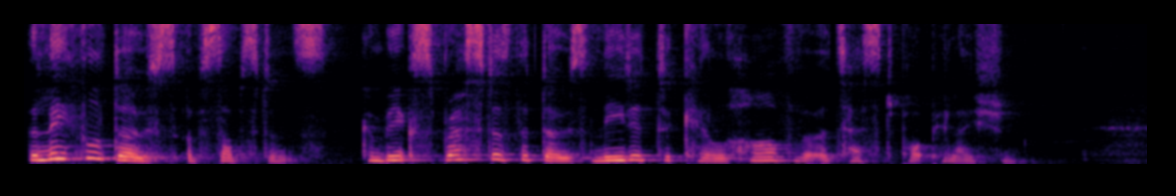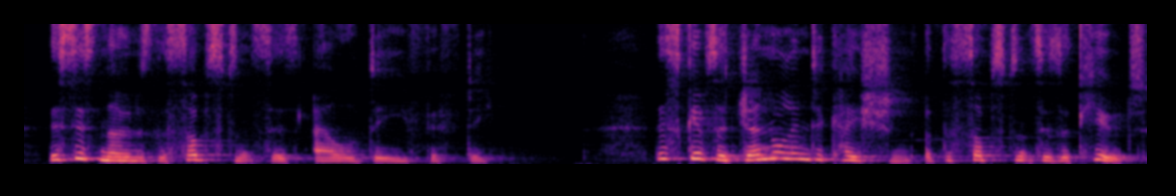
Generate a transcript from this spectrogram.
The lethal dose of substance can be expressed as the dose needed to kill half of a test population. This is known as the substance's LD50. This gives a general indication of the substance's acute,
